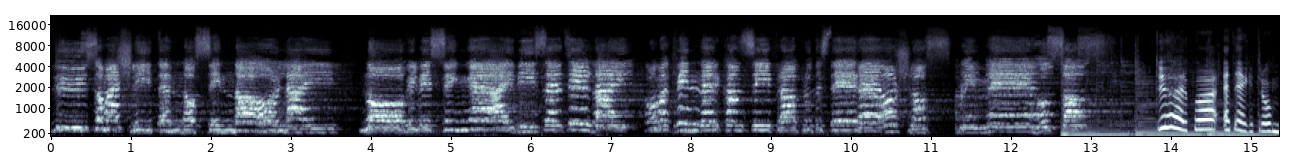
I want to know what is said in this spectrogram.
Du som er sliten og sinna og lei. Nå vil vi synge ei vise til deg om at kvinner kan si fra, protestere og slåss. Bli med hos oss. Du hører på Et eget rom.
